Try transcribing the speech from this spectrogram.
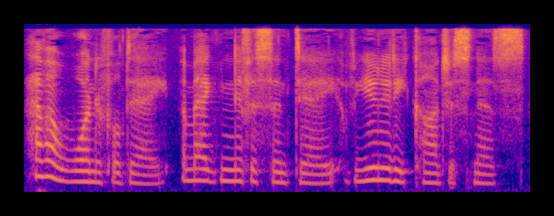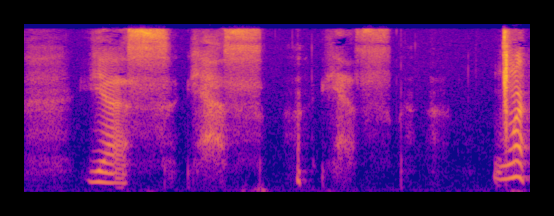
Have a wonderful day, a magnificent day of unity consciousness. Yes, yes, yes. Mwah.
